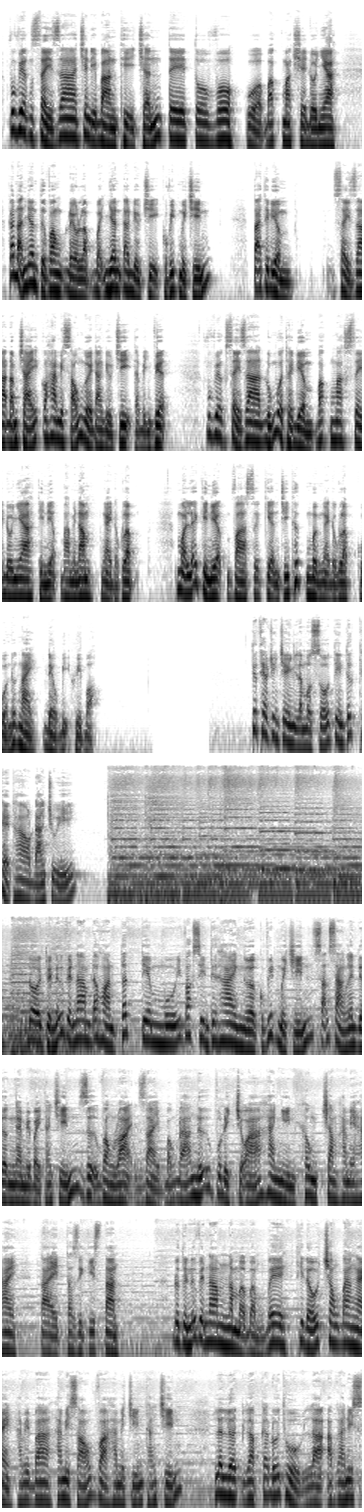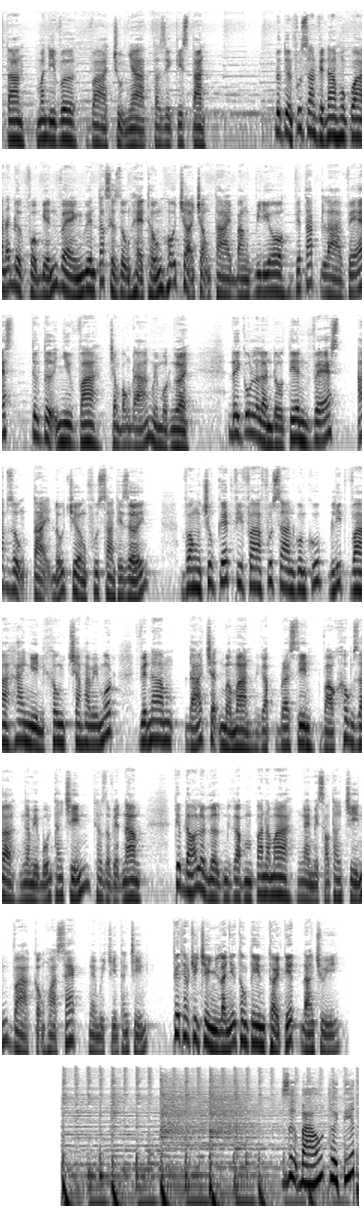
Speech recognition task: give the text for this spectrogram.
Vụ việc xảy ra trên địa bàn thị trấn Tetovo của Bắc Macedonia. Các nạn nhân tử vong đều là bệnh nhân đang điều trị COVID-19. Tại thời điểm xảy ra đám cháy, có 26 người đang điều trị tại bệnh viện. Vụ việc xảy ra đúng vào thời điểm Bắc Macedonia kỷ niệm 30 năm ngày độc lập. Mọi lễ kỷ niệm và sự kiện chính thức mừng ngày độc lập của nước này đều bị hủy bỏ. Tiếp theo chương trình là một số tin tức thể thao đáng chú ý. Đội tuyển nữ Việt Nam đã hoàn tất tiêm mũi vaccine thứ hai ngừa COVID-19, sẵn sàng lên đường ngày 17 tháng 9 dự vòng loại giải bóng đá nữ vô địch châu Á 2022 tại Tajikistan. Đội tuyển nữ Việt Nam nằm ở bảng B, thi đấu trong 3 ngày 23, 26 và 29 tháng 9, lần lượt gặp các đối thủ là Afghanistan, Maldives và chủ nhà Tajikistan. Đội tuyển Futsal Việt Nam hôm qua đã được phổ biến về nguyên tắc sử dụng hệ thống hỗ trợ trọng tài bằng video, viết tắt là VS, tương tự như VA trong bóng đá 11 người. Đây cũng là lần đầu tiên VS áp dụng tại đấu trường Futsal thế giới. Vòng chung kết FIFA Futsal World Cup Litva 2021, Việt Nam đá trận mở màn gặp Brazil vào 0 giờ ngày 14 tháng 9 theo giờ Việt Nam. Tiếp đó lần lượt gặp Panama ngày 16 tháng 9 và Cộng hòa Séc ngày 19 tháng 9. Tiếp theo chương trình là những thông tin thời tiết đáng chú ý. Dự báo thời tiết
